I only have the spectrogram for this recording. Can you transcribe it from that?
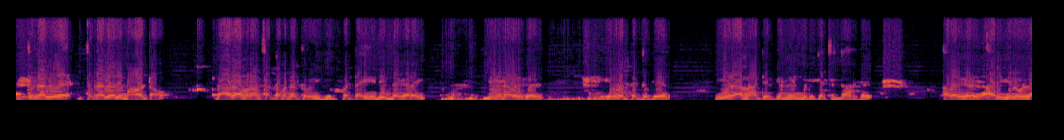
திருநெல்வேலி திருநெல்வேலி மாவட்டம் ராதாபுரம் சட்டமன்ற தொகுதிக்கு உட்பட்ட இடிந்தகரை மீனவர்கள் இருபத்தெட்டு பேர் ஈரான் நாட்டிற்கு மீன் பிடிக்க சென்றார்கள். அவர்கள் அருகில் உள்ள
